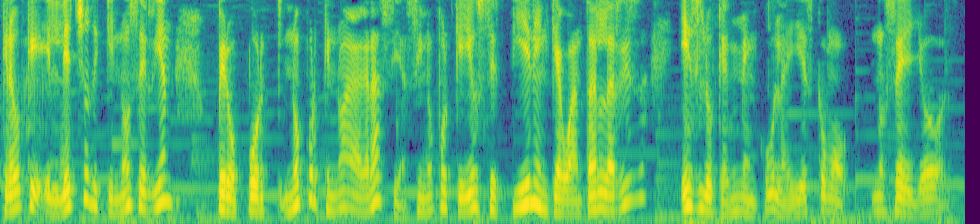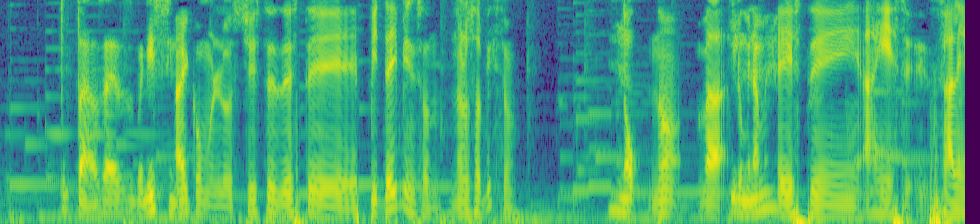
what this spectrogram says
creo que el hecho de que no se rían, pero porque, no porque no haga gracia, sino porque ellos se tienen que aguantar la risa, es lo que a mí me encula. Y es como, no sé, yo, puta, o sea, es buenísimo. Hay como los chistes de este Pete Davidson, ¿no los has visto? No, No, va. ilumíname. Este, ay, este, sale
